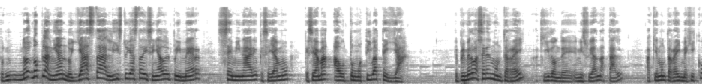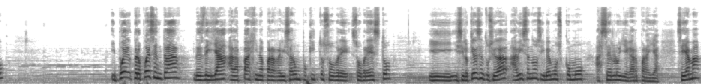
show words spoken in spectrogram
pues, no, planeando, ya está listo, ya está diseñado el primer seminario que se, llama, que se llama Automotívate Ya. El primero va a ser en Monterrey, aquí donde, en mi ciudad natal, aquí en Monterrey, México. Y pero puedes entrar desde ya a la página para revisar un poquito sobre, sobre esto. Y, y, si lo quieres en tu ciudad, avísanos y vemos cómo hacerlo llegar para allá. Se llama,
